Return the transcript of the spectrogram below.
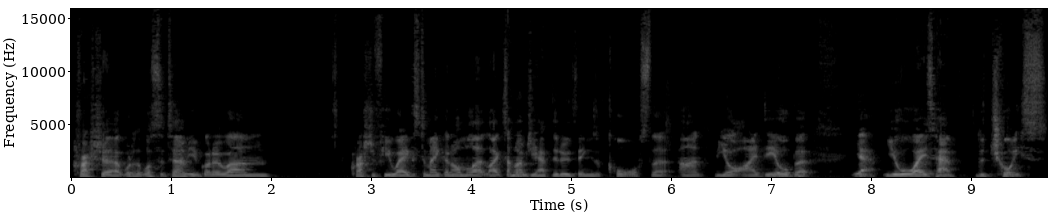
crush a what, what's the term? You've got to um, crush a few eggs to make an omelette. Like sometimes you have to do things, of course, that aren't your ideal, but yeah, you always have the choice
